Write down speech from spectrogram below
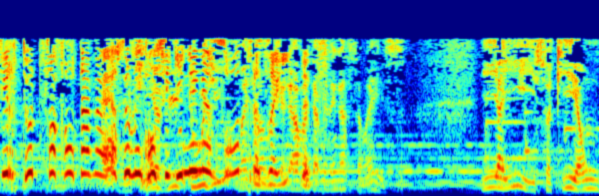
virtudes, só faltava essa. Eu não Tinha consegui nem virtude, as mas ela outras não chegava até ainda. a abnegação, é isso. E aí, isso aqui é um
